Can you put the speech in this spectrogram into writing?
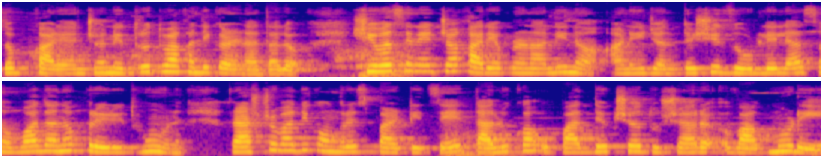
सबकाळ यांच्या नेतृत्वाखाली करण्यात आलं. शिवसेनेच्या कार्यप्रणालीनं आणि जनतेशी जोडलेल्या संवादानं प्रेरित होऊन राष्ट्रवादी काँग्रेस पार्टीचे तालुका उपाध्यक्ष तुषार वाघमोडे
